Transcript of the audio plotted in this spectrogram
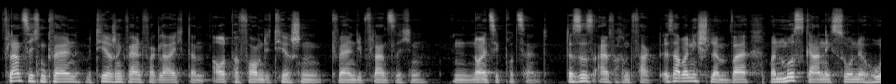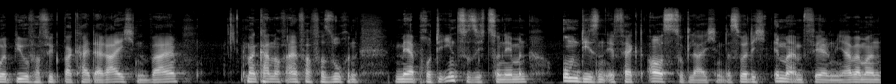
pflanzlichen Quellen mit tierischen Quellen vergleicht, dann outperformen die tierischen Quellen die pflanzlichen in 90 Prozent. Das ist einfach ein Fakt. Ist aber nicht schlimm, weil man muss gar nicht so eine hohe Bioverfügbarkeit erreichen, weil man kann auch einfach versuchen, mehr Protein zu sich zu nehmen, um diesen Effekt auszugleichen. Das würde ich immer empfehlen. Ja, wenn man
